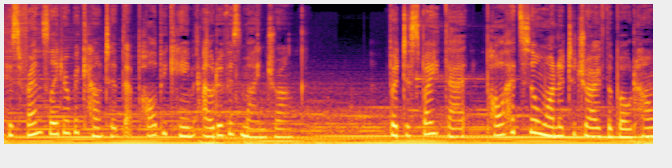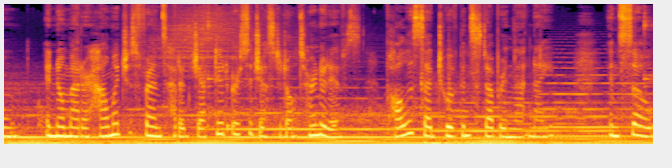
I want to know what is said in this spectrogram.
His friends later recounted that Paul became out of his mind drunk. But despite that, Paul had still wanted to drive the boat home, and no matter how much his friends had objected or suggested alternatives, Paul is said to have been stubborn that night, and so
